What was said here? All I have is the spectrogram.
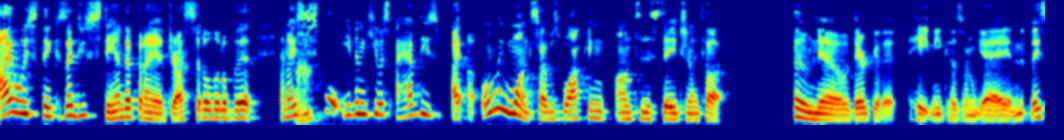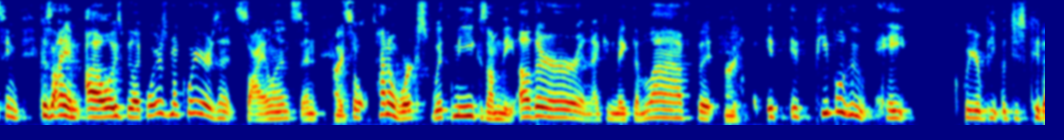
I always think, cause I do stand up and I address it a little bit. And I uh-huh. still, even in Key West, I have these, I only once I was walking onto the stage and I thought, oh no, they're gonna hate me because I'm gay, and they seem because I am. I always be like, "Where's my queers?" and it's silence, and Right. so it kind of works with me because I'm the other, and I can make them laugh. But Right. if if people who hate queer people just could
